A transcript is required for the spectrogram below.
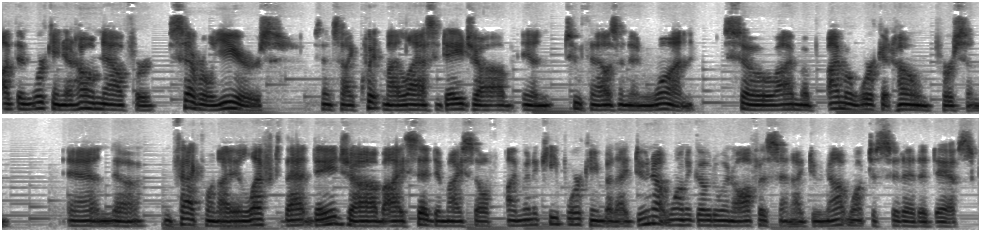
I've been working at home now for several years since I quit my last day job in 2001. So I'm a I'm a work at home person. And uh, in fact, when I left that day job, I said to myself, I'm going to keep working, but I do not want to go to an office and I do not want to sit at a desk.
